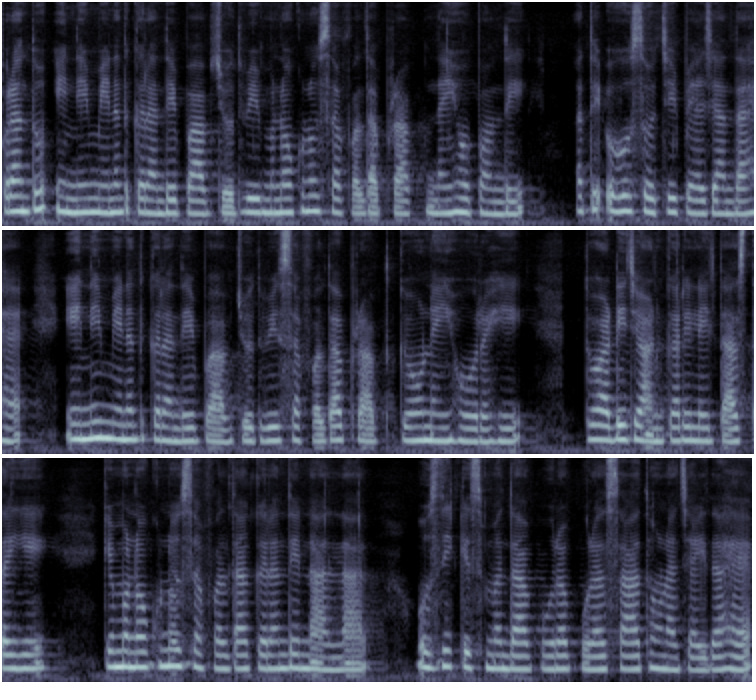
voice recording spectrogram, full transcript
ਪਰੰਤੂ ਇੰਨੀ ਮਿਹਨਤ ਕਰਨ ਦੇ ਬਾਵਜੂਦ ਵੀ ਮਨੁੱਖ ਨੂੰ ਸਫਲਤਾ ਪ੍ਰਾਪਤ ਨਹੀਂ ਹੋ ਪਾਉਂਦੀ ਅਤੇ ਉਹ ਸੋਚੀ ਪੈ ਜਾਂਦਾ ਹੈ, ਇੰਨੀ ਮਿਹਨਤ ਕਰਨ ਦੇ ਬਾਵਜੂਦ ਵੀ ਸਫਲਤਾ ਪ੍ਰਾਪਤ ਕਿਉਂ ਨਹੀਂ ਹੋ ਰਹੀ? ਤੁਹਾਡੀ ਜਾਣਕਾਰੀ ਲਈ ਦੱਸ ਦਈਏ ਕਿ ਮਨੁੱਖ ਨੂੰ ਸਫਲਤਾ ਕਰਨ ਦੇ ਨਾਲ-ਨਾਲ ਉਸ ਦੀ ਕਿਸਮਤ ਦਾ ਪੂਰਾ ਪੂਰਾ ਸਾਥ ਹੋਣਾ ਚਾਹੀਦਾ ਹੈ।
